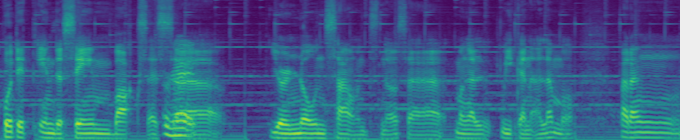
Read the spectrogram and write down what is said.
put it in the same box as uh, Right. Your known sounds, no? Sa mga wika na alam mo, parang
